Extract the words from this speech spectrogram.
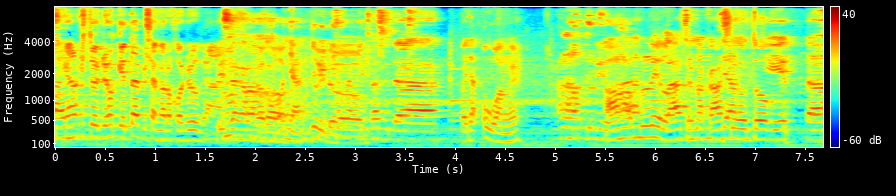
Sekarang studio kita bisa ngerokok dulu nggak? bisa ngerokok. Oh, nyantui Karena dong. Kita sudah banyak uang ya. Alhamdulillah. Alhamdulillah, terima Semenjak kasih untuk- kita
